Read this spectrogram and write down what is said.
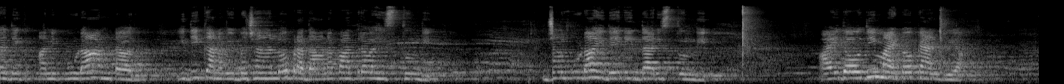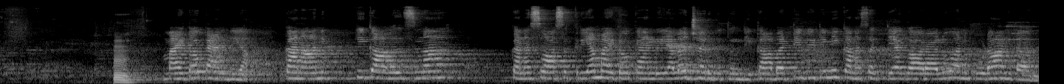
గది అని కూడా అంటారు. ఇది కణ విభజనలో ప్రధాన పాత్ర వహిస్తుంది. జను కూడా ఇదే నిర్ధారిస్తుంది. ఐదవది మైటోకాండ్రియా. మైటోకాండ్రియా. కణానికి కావలసిన కణ శ్వాసక్రియ మైటోకాండ్రియాలో జరుగుతుంది. కాబట్టి వీటిని కణ సత్యాగారాలు అని కూడా అంటారు.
